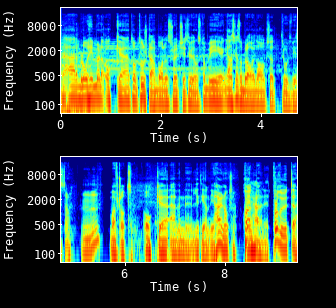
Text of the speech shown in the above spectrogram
Det är blå himmel och uh, topptorsdag, Bollens Rich i studion. Ska bli ganska så bra idag också troligtvis då. Mm. Vad jag förstått. Och eh, även lite grann i helgen också. Det är Skönt härligt. Får du vara ute.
